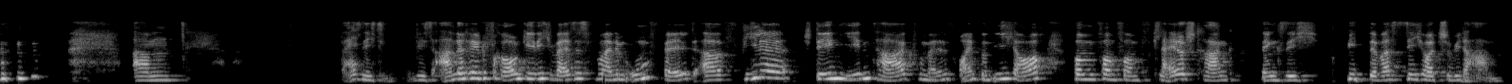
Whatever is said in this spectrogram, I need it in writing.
ähm, weiß nicht, wie es anderen Frauen geht, ich weiß es von meinem Umfeld. Äh, viele stehen jeden Tag, von meinen Freunden und ich auch, vom, vom, vom Kleiderschrank, denken sich, bitte, was ziehe ich heute schon wieder an?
